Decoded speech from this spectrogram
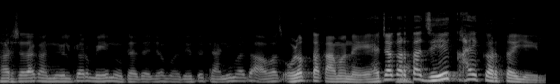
हर्षदा खानविलकर मेन होत्या त्याच्यामध्ये. तर त्यांनी माझा आवाज ओळखता कामा नये. ह्याच्याकरता जे काय करता येईल.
